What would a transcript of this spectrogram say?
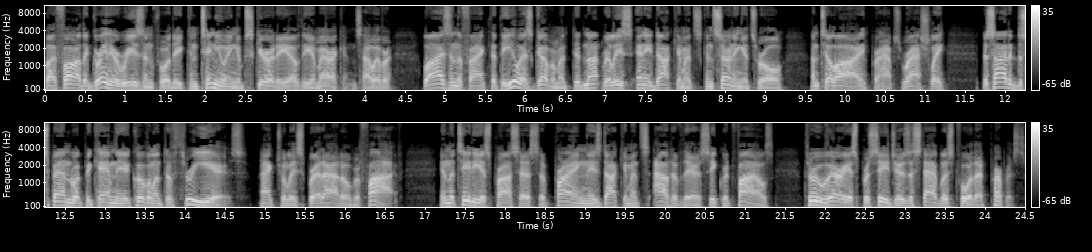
By far the greater reason for the continuing obscurity of the Americans, however, lies in the fact that the U.S. government did not release any documents concerning its role until I, perhaps rashly, decided to spend what became the equivalent of three years, actually spread out over five, in the tedious process of prying these documents out of their secret files through various procedures established for that purpose.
